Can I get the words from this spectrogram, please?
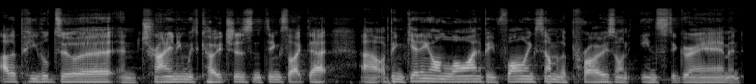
other people do it and training with coaches and things like that, uh, I've been getting online. I've been following some of the pros on Instagram and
